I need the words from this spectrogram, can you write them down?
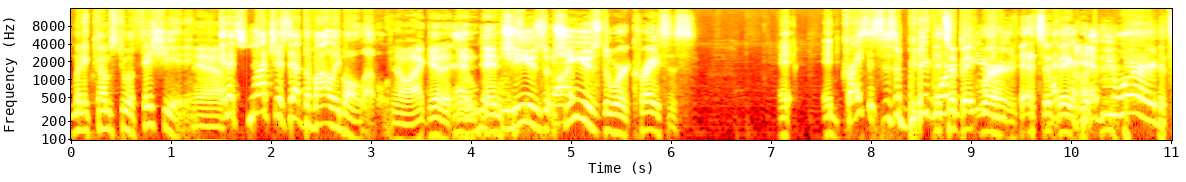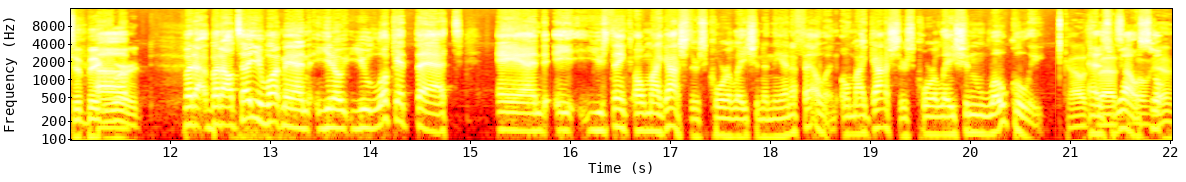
when it comes to officiating, Yeah. and it's not just at the volleyball level. No, I get it, Yeah, and and she used thought- she used the word crisis. And- And crisis is a big word. It's a big word. It's a That's big a word. heavy word. It's a big Uh, word. But but I'll tell you what, man. You know, you look at that and you think, oh my gosh, there's correlation in the NFL, and oh my gosh, there's correlation locally College as well. So yeah.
